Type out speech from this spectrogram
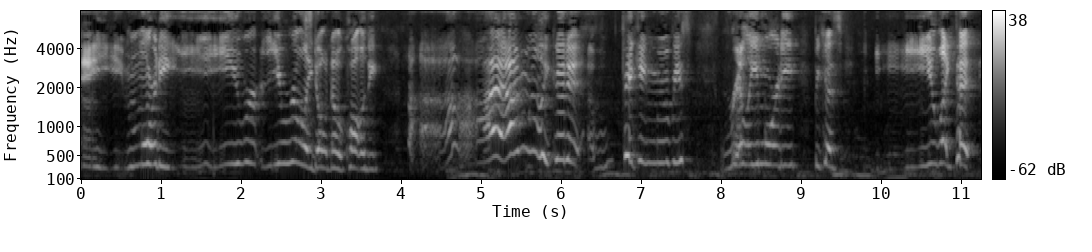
Morty, you you really don't know quality. I, I'm really good at picking movies. Really, Morty, because y- you like that.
